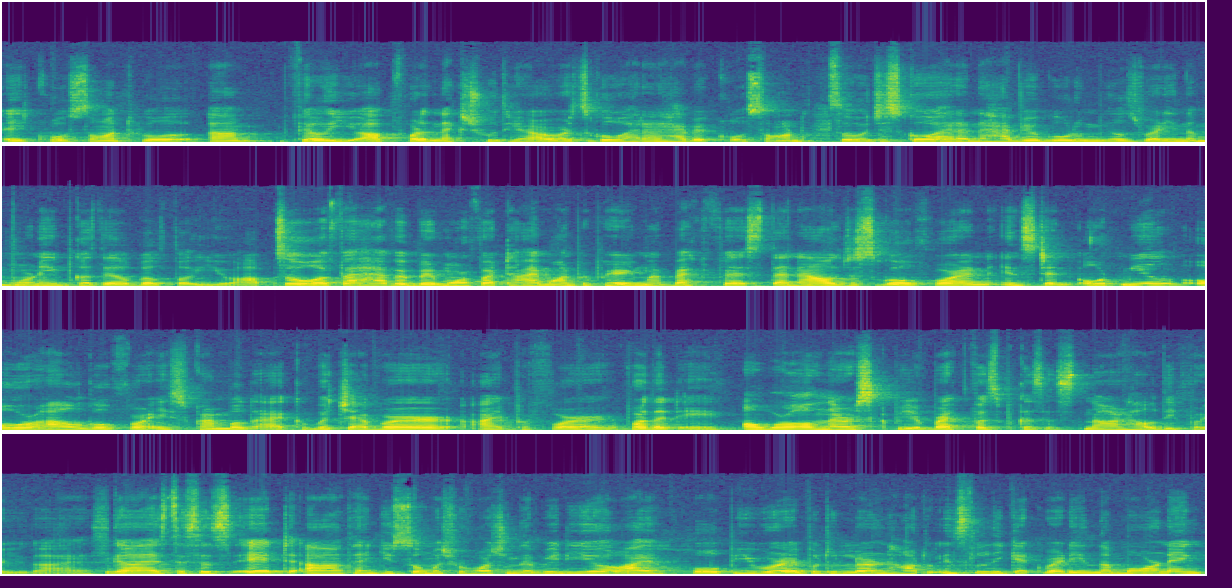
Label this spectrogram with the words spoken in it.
a croissant will um, fill you up for the next two, three hours, go ahead and have a croissant. So just go ahead and have your go-to meals ready in the morning because they will fill you up. So if I have a bit more of a time on preparing my breakfast, then I'll just go for an instant oatmeal or I'll go for a scrambled egg, whichever I prefer for the day. Overall, never skip your breakfast because it's not healthy for you guys. Guys, this is it. Uh, thank you so much for watching the video. I hope you were able to learn how to instantly get ready in the morning.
